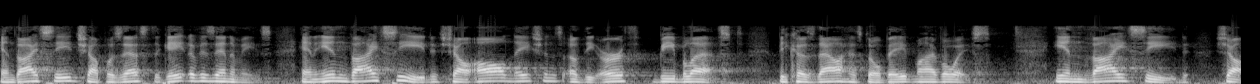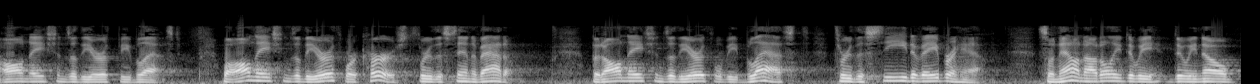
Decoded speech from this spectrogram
and thy seed shall possess the gate of his enemies, and in thy seed shall all nations of the earth be blessed, because thou hast obeyed my voice. In thy seed shall all nations of the earth be blessed. Well, all nations of the earth were cursed through the sin of Adam. But all nations of the earth will be blessed through the seed of Abraham. So now not only do we do we know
